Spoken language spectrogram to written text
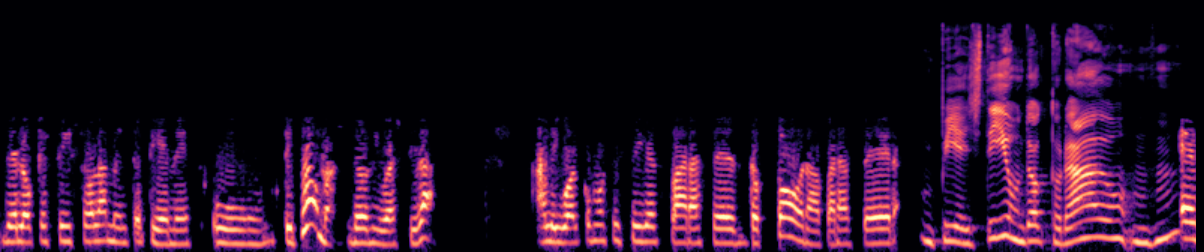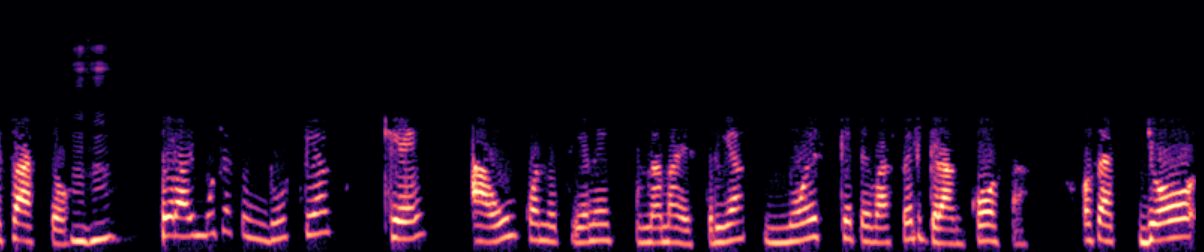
de lo que si solamente tienes un diploma de universidad. Al igual como si sigues para ser doctora, para ser, Un PhD, un doctorado. exacto. Pero hay muchas industrias que aun cuando tienes una maestría, no es que te va a hacer gran cosa. O sea, yo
